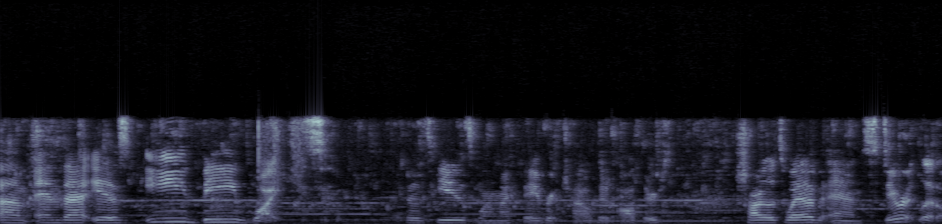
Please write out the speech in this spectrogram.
um, and that is E.B. White because he is one of my favorite childhood authors. Charlotte's Web and Stuart Little.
